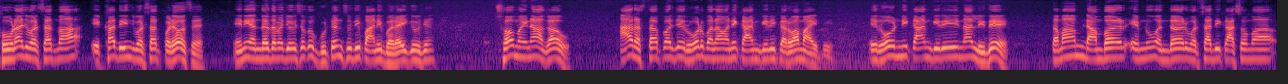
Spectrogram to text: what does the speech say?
થોડા જ વરસાદમાં એકાદ ઇંચ વરસાદ પડ્યો હશે. એની અંદર તમે જોઈ શકો ઘૂંટણ સુધી પાણી ભરાઈ ગયું છે. છ મહિના અગાઉ આ રસ્તા પર જે રોડ બનાવવાની કામગીરી કરવામાં આવી હતી, એ રોડની કામગીરીના લીધે તમામ ડાંબર એમનું અંદર વરસાદી કાંસોમાં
